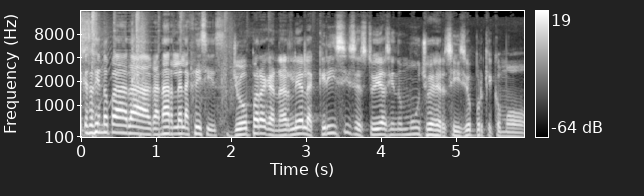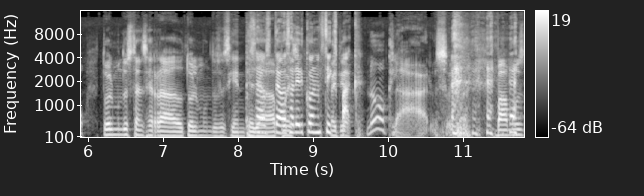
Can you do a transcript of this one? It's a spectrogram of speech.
¿Usted qué está haciendo para ganarle a la crisis? Yo para ganarle a la crisis estoy haciendo mucho ejercicio porque como todo el mundo está encerrado, todo el mundo se siente O sea, allá, usted va a pues, salir con six metido- pack. No, claro. soy- vamos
